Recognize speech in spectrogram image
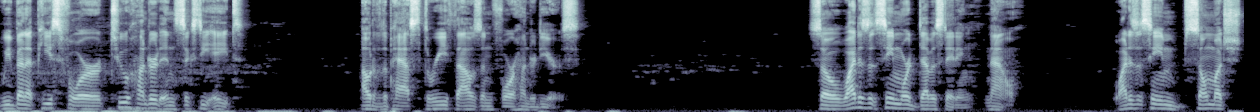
we've been at peace for two hundred and sixty-eight out of the past three thousand four hundred years. So why does it seem more devastating now? Why does it seem so much?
